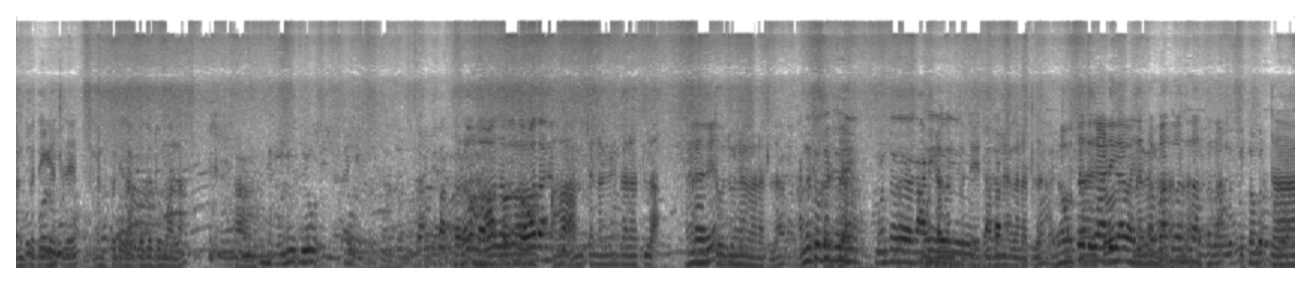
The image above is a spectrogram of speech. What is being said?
गणपती घेतले. गणपती दाखवतो तुम्हाला. हा. आमच्या नवीन घरातला. तो जुन्या घरातला. मोठा गणपती आहे तो जुन्या घरातला. गाडी काय पाहिजे नवीन टपात घरातला. बसला असतो ना आता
